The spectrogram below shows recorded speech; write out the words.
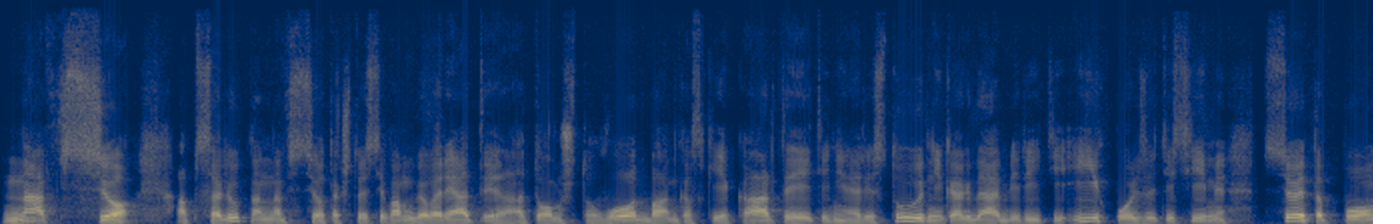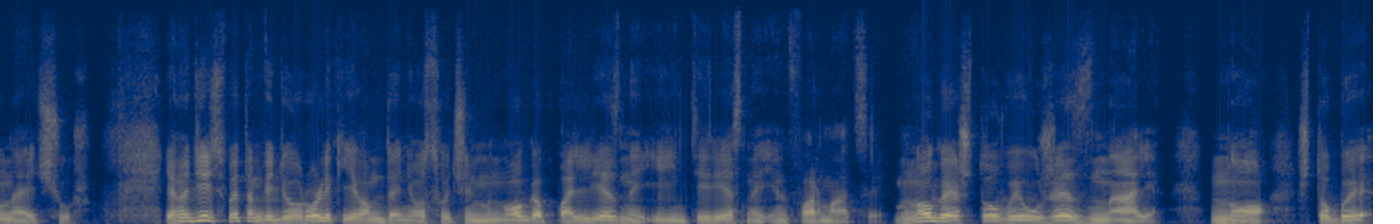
на все, абсолютно на все. Так что что если вам говорят э, о том, что вот банковские карты эти не арестуют никогда, берите их, пользуйтесь ими, все это полная чушь. Я надеюсь, в этом видеоролике я вам донес очень много полезной и интересной информации. Многое, что вы уже знали. Но, чтобы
